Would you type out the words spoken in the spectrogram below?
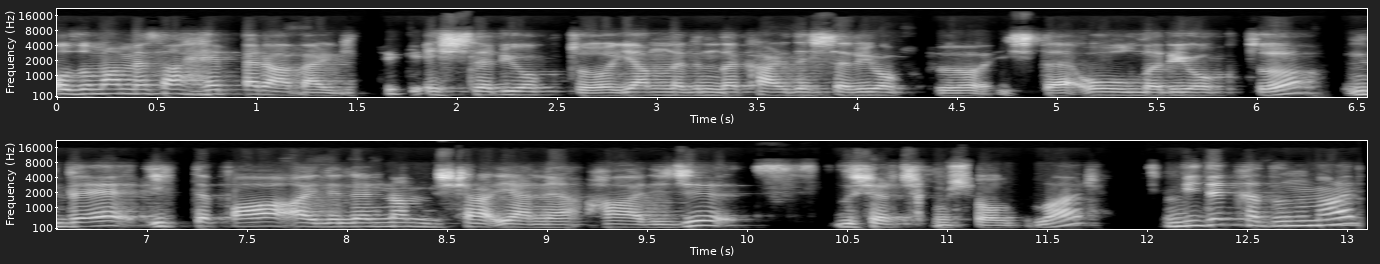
O zaman mesela hep beraber gittik. Eşleri yoktu, yanlarında kardeşleri yoktu, işte oğulları yoktu ve ilk defa ailelerinden dışarı yani harici dışarı çıkmış oldular. Bir de Kadınlar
